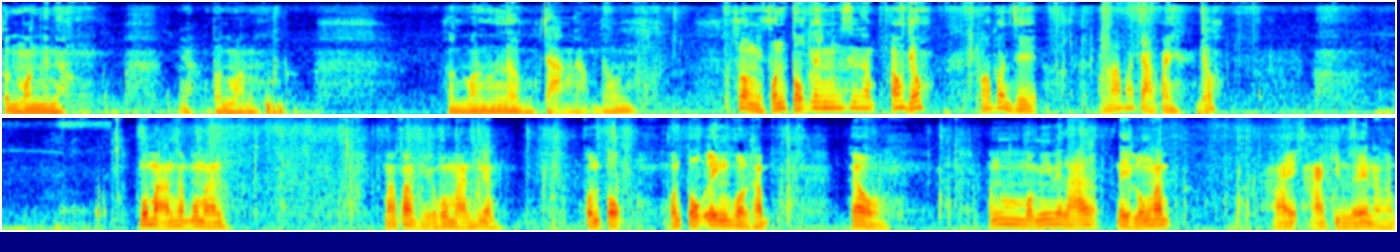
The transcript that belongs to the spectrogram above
ต้นมอนนี่เนี่ยเนี่ยต้นมอนต้นมอนมันเริ่มจางแล้ว เดี๋ยวช่วงนี้ฝนตกเล็งสิครับ เอ้าเดี๋ยวพอเปิ้นสิเอาลาพระจากไปเดี๋ยว บ่หมานครับบ่หมานมาฟังผีกับบ่หมานเพื่อนฝนตกฝนตกเล็งโพดครับ แล้ว มันบ่มีเวลาได้ลงมาหาหากินเลยนะครับ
